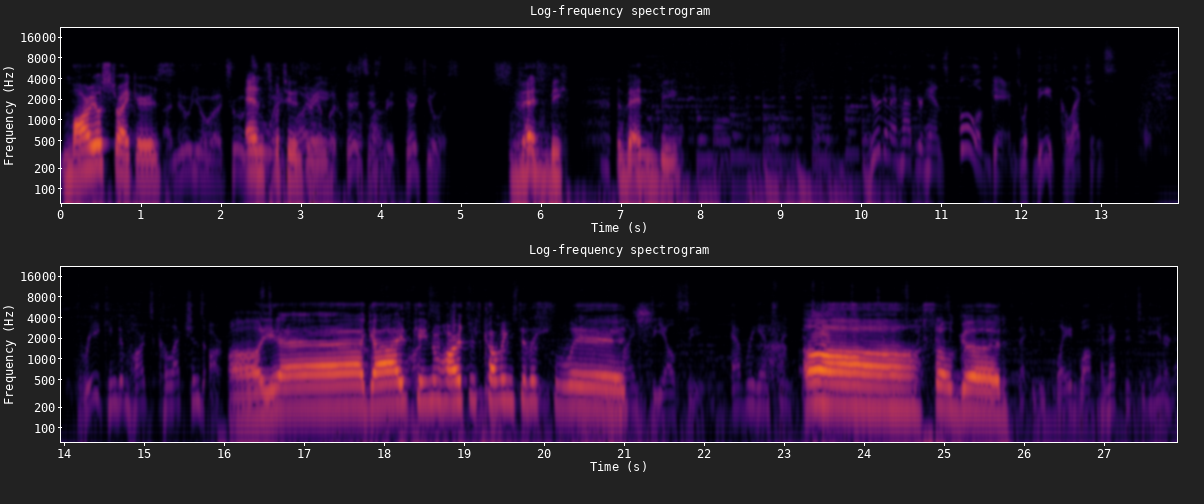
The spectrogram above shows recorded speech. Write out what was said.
Mario Strikers, I knew you were a true and Splatoon player, 3 but this so is ridiculous. Venby, Venby. You're gonna have your hands full of games with these collections. Three Kingdom Hearts collections are Oh yeah, guys, Kingdom Hearts is coming Hearts to the 3, and the Remind Switch. DLC. Every entry Oh, added to Nintendo Switch so good. That can be played while connected to the internet.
